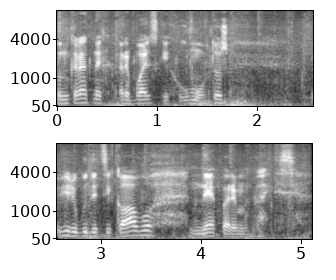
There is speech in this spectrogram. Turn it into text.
конкретних рибальських умов. Тож, вірю, буде цікаво, не перемикайтеся.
